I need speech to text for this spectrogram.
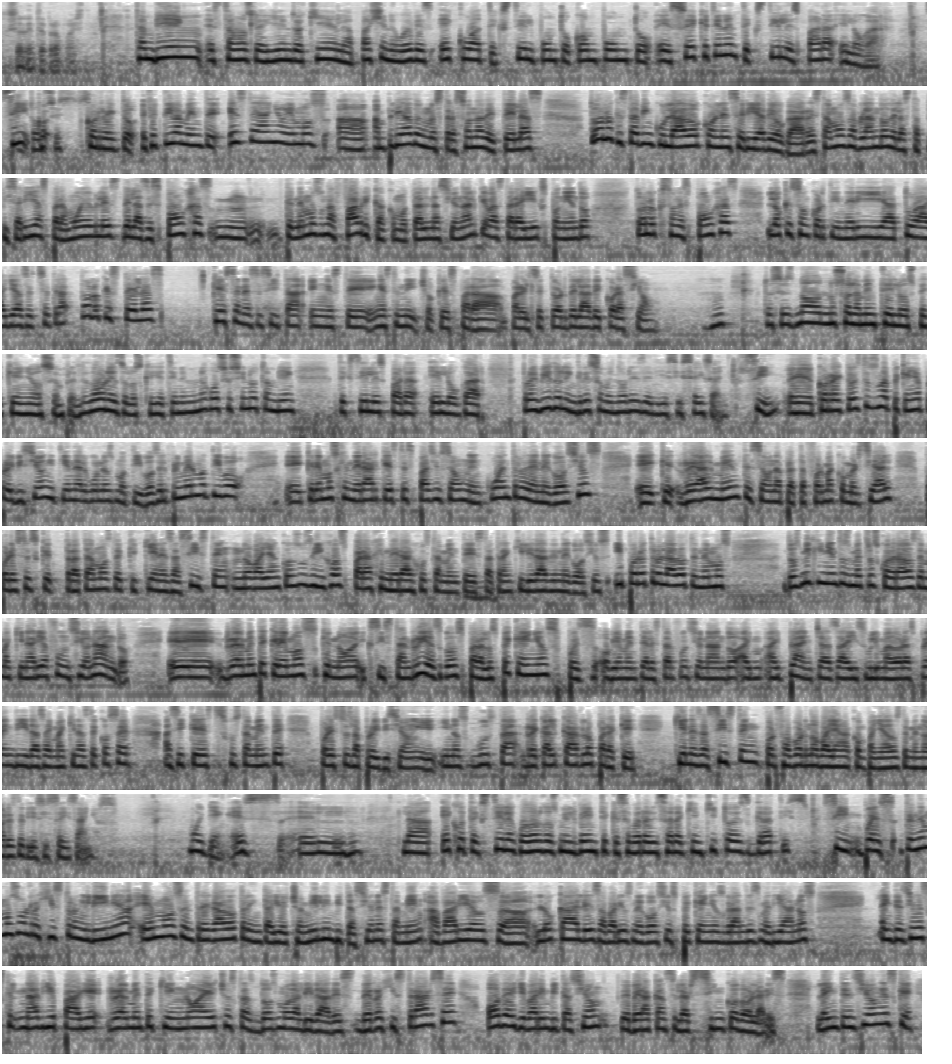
Excelente propuesta. También estamos leyendo aquí en la página web es ecoatextil.com.es que tienen textiles para el hogar. Sí, correcto. Efectivamente, este año hemos ah, ampliado en nuestra zona de telas todo lo que está vinculado con lencería de hogar. Estamos hablando de las tapicerías para muebles, de las esponjas. Mm, tenemos una fábrica como tal nacional que va a estar ahí exponiendo todo lo que son esponjas, lo que son cortinería, toallas, etcétera, todo lo que es telas que se necesita en este en este nicho que es para para el sector de la decoración. Entonces, no, no solamente los pequeños emprendedores o los que ya tienen un negocio, sino también textiles para el hogar. Prohibido el ingreso menores de 16 años. Sí, eh, correcto. Esta es una pequeña prohibición y tiene algunos motivos. El primer motivo, eh, queremos generar que este espacio sea un encuentro de negocios, eh, que realmente sea una plataforma comercial. Por eso es que tratamos de que quienes asisten no vayan con sus hijos para generar justamente esta tranquilidad de negocios. Y por otro lado, tenemos 2.500 metros cuadrados de maquinaria funcionando. Eh, realmente creemos que no existan riesgos para los pequeños, pues obviamente al estar funcionando hay, hay planchas, hay sublimadoras prendidas, hay máquinas de coser, así que es justamente por esto es la prohibición y nos gusta recalcarlo para que quienes asisten, por favor, no vayan acompañados de menores de 16 años. Muy bien, es el la Ecotextil Ecuador 2020 que se va a realizar aquí en Quito es gratis. Sí, pues tenemos un registro en línea. Hemos entregado 38 mil invitaciones también a varios ah, locales, a varios negocios pequeños, grandes, medianos. La intención es que nadie pague realmente quien no ha hecho estas dos modalidades de registrarse o de llevar invitación deberá cancelar 5 dólares. La intención es que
